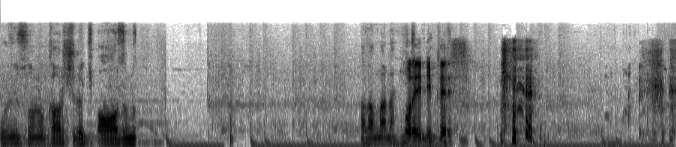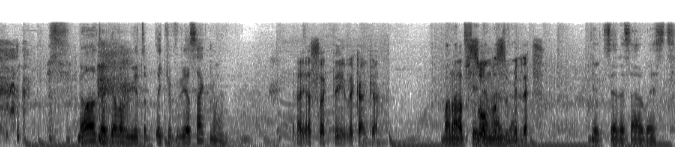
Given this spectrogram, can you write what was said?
Oyun sonu karşı rakip ağzımız. Adamlardan hiç Orayı bipleriz. Ne olacak oğlum YouTube'da küfür yasak mı? Ya yasak değil de kanka. Bana bir Rahatsız şey olmasın demezler. millet. Göksel'e serbest.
